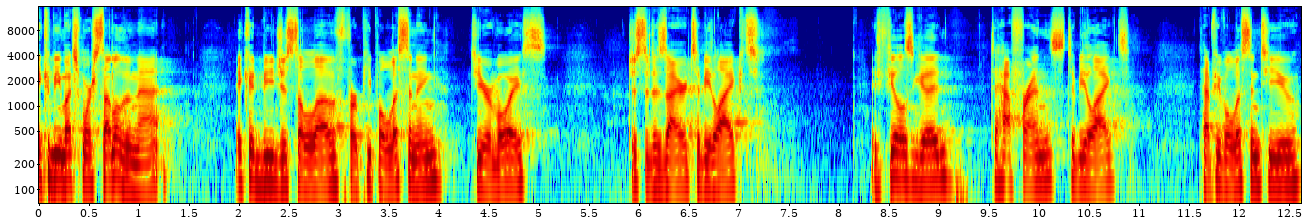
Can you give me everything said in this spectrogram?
it could be much more subtle than that. It could be just a love for people listening to your voice, just a desire to be liked. It feels good to have friends, to be liked, to have people listen to you.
